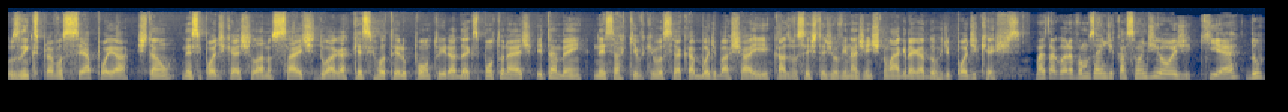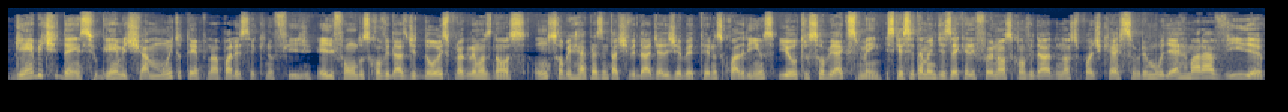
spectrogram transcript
Os links para você apoiar estão nesse podcast lá no site do hqsemroteiro.iradex.net e também nesse arquivo que você acabou de baixar aí, caso você esteja ouvindo a gente num agregador de podcasts. Mas agora vamos à indicação de hoje, que é do Gambit Dance. O Gambit há muito tempo não apareceu aqui no feed. Ele foi um dos convidados de dois programas nossos, um sobre representatividade LGBT nos quadrinhos e outro sobre X-Men. Esqueci também de dizer que ele foi o nosso convidado do nosso podcast sobre Mulher Maravilha,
